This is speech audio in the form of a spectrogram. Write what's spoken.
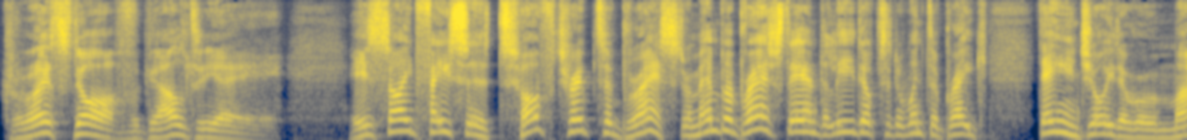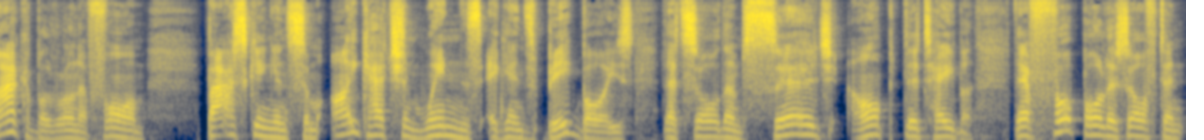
Christophe Galtier. His side face a tough trip to Brest. Remember Brest there in the lead up to the winter break? They enjoyed a remarkable run of form basking in some eye catching wins against big boys that saw them surge up the table. Their football is often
